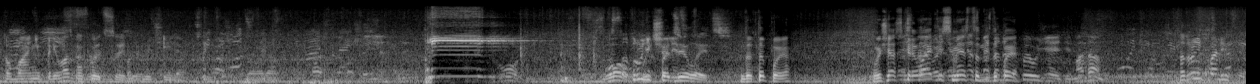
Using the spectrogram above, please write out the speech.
Чтобы они при вас какой целью подключили. Сотрудник что полиции. делаете? ДТП. Вы сейчас скрываетесь с места Место ДТП. ДТП уезжаете, мадам. Сотрудник полиции.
